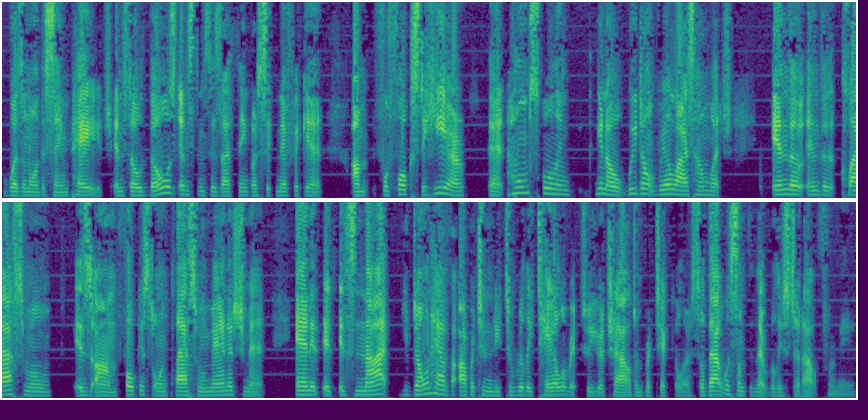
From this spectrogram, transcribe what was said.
wasn't on the same page. And so those instances I think are significant um, for folks to hear that homeschooling, you know, we don't realize how much in the in the classroom is um, focused on classroom management. And it, it, it's not, you don't have the opportunity to really tailor it to your child in particular. So that was something that really stood out for me.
